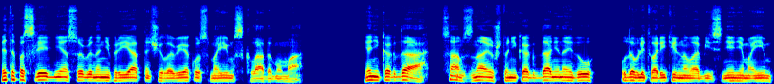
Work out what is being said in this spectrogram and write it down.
Это последнее особенно неприятно человеку с моим складом ума. Я никогда, сам знаю, что никогда не найду удовлетворительного объяснения моим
